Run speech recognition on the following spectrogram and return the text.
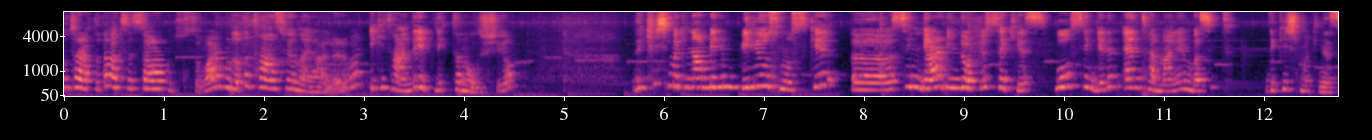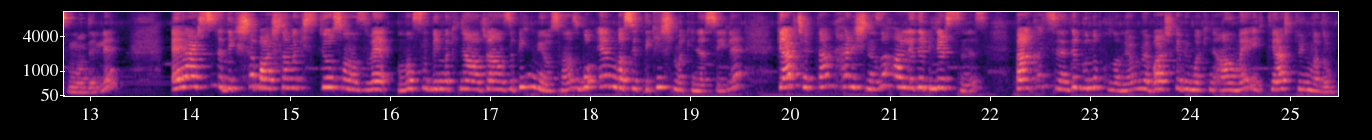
Bu tarafta da aksesuar kutusu var. Burada da tansiyon ayarları var. İki tane de iplikten oluşuyor. Dikiş makinem benim biliyorsunuz ki Singer 1408. Bu Singer'in en temel, en basit dikiş makinesi modeli. Eğer siz de dikişe başlamak istiyorsanız ve nasıl bir makine alacağınızı bilmiyorsanız bu en basit dikiş makinesiyle gerçekten her işinizi halledebilirsiniz. Ben kaç senedir bunu kullanıyorum ve başka bir makine almaya ihtiyaç duymadım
